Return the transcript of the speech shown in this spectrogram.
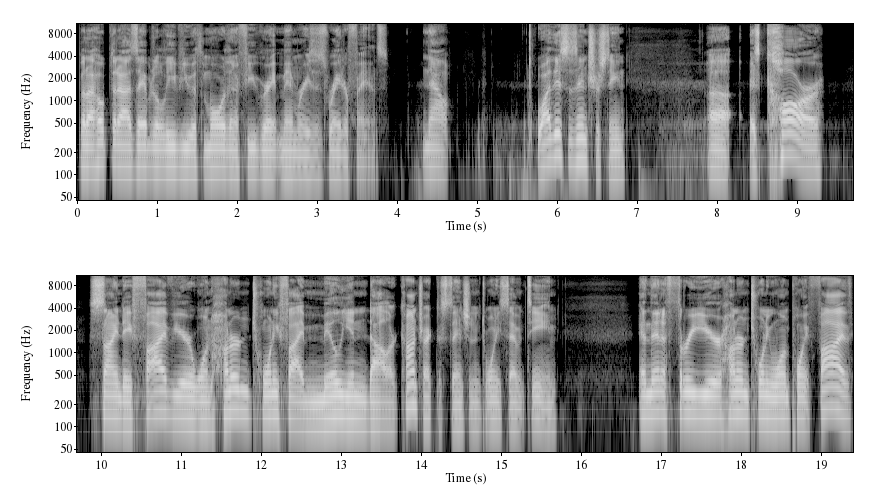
but I hope that I was able to leave you with more than a few great memories as Raider fans. Now, why this is interesting, uh, as Carr signed a five year, $125 million contract extension in 2017, and then a three year, 121.5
